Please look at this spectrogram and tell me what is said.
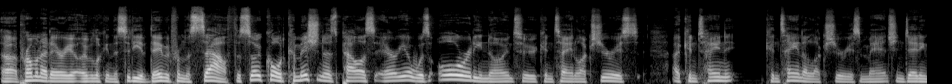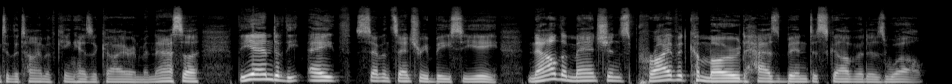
uh, promenade area overlooking the city of David from the south. The so-called Commissioner's Palace area was already known to contain luxurious, uh, contain contain a luxurious mansion dating to the time of King Hezekiah and Manasseh, the end of the 8th, 7th century BCE. Now the mansion's private commode has been discovered as well.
